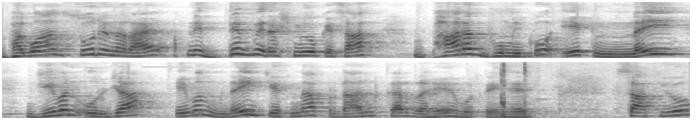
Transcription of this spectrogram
भगवान सूर्य नारायण अपनी दिव्य रश्मियों के साथ भारत भूमि को एक नई जीवन ऊर्जा एवं नई चेतना प्रदान कर रहे होते हैं। साथियों,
